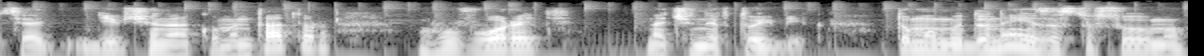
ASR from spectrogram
ця дівчина-коментатор говорить, наче не в той бік. Тому ми до неї застосуємо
